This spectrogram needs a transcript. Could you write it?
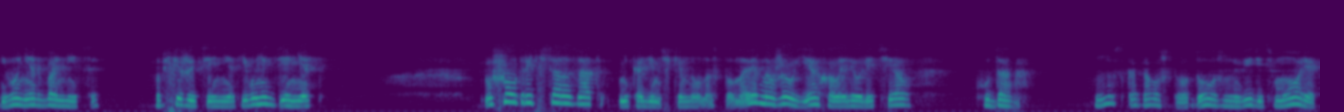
Его нет в больнице. В общежитии нет. Его нигде нет». «Ушел три часа назад», — Никодимыч кивнул на стол. «Наверное, уже уехал или улетел». «Куда?» Ну, сказал, что должен увидеть море,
